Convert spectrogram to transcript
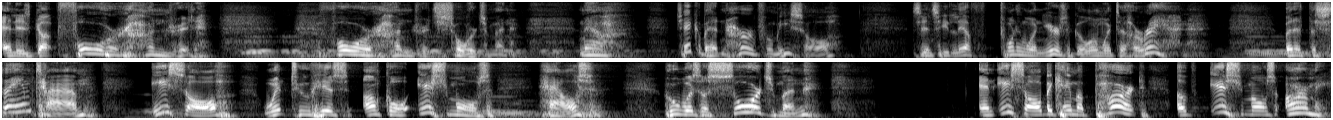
And he's got 400, 400 swordsmen. Now, Jacob hadn't heard from Esau since he left 21 years ago and went to Haran. But at the same time, Esau went to his uncle Ishmael's house, who was a swordsman, and Esau became a part of Ishmael's army.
